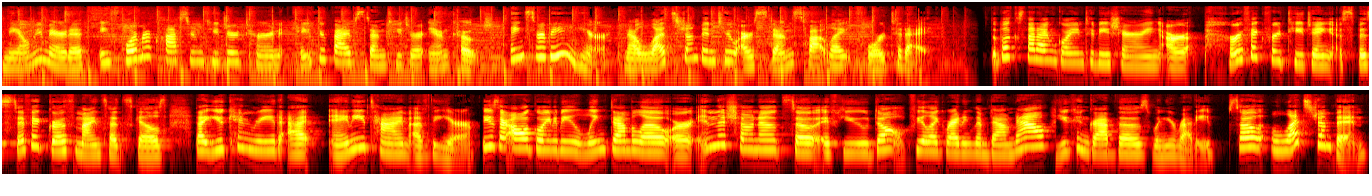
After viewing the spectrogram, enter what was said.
Naomi Meredith, a former classroom teacher turned K 5 STEM teacher and coach. Thanks for being here. Now let's jump into our STEM spotlight for today. The books that I'm going to be sharing are perfect for teaching specific growth mindset skills that you can read at any time of the year. These are all going to be linked down below or in the show notes. So if you don't feel like writing them down now, you can grab those when you're ready. So let's jump in.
